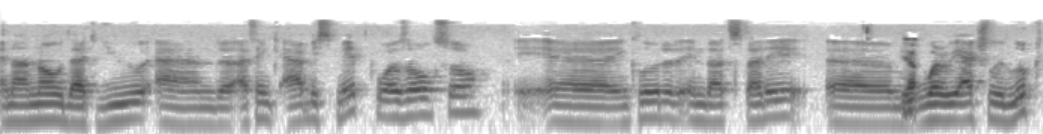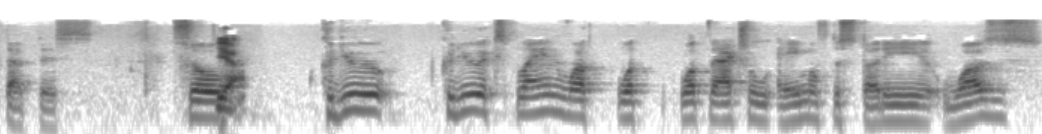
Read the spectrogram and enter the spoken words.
and I know that you and uh, I think Abbie Smith was also uh, included in that study um, yep. where we actually looked at this. So, yeah. could you could you explain what, what, what the actual aim of the study was,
